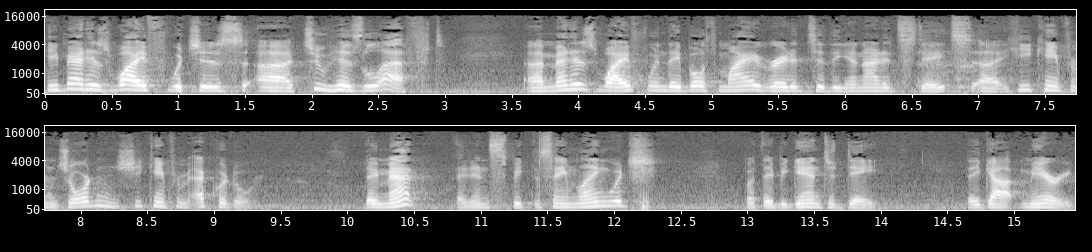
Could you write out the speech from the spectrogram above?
He met his wife, which is uh, to his left. Uh, met his wife when they both migrated to the United States. Uh, he came from Jordan, she came from Ecuador. They met, they didn't speak the same language, but they began to date. They got married.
